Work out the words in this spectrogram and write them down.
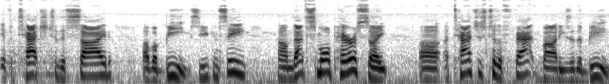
if attached to the side of a bee. So you can see um, that small parasite uh, attaches to the fat bodies of the bee.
